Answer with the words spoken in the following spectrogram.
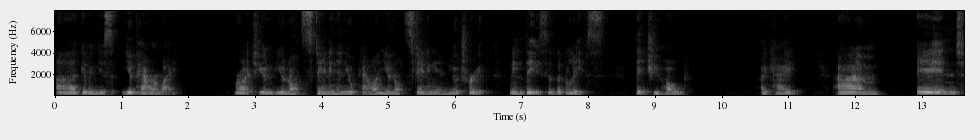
are giving your, your power away, right? You're, you're not standing in your power. You're not standing in your truth when these are the beliefs that you hold, okay? Um, and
